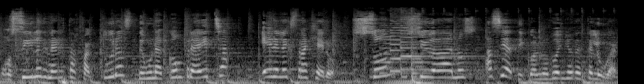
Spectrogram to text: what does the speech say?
posible tener estas facturas de una compra hecha en el extranjero. Son ciudadanos asiáticos los dueños de este lugar.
